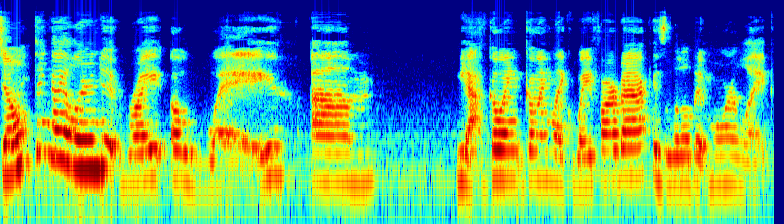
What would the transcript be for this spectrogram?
don't think I learned it right away. Um, yeah, going going like way far back is a little bit more like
